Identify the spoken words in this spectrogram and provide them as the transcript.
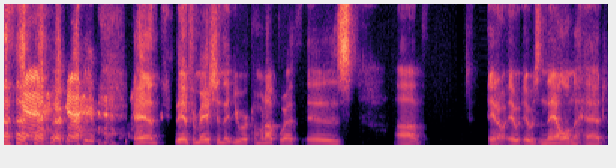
Yeah, yeah. and the information that you were coming up with is, um, you know, it, it was a nail on the head.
